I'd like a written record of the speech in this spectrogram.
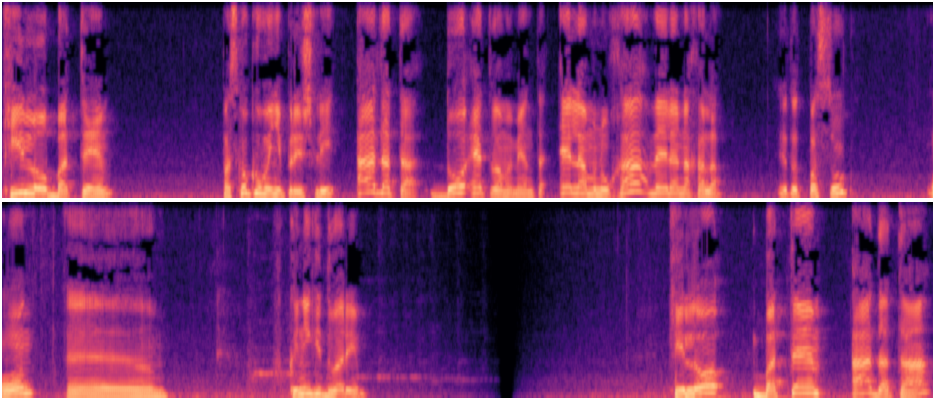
Кило батем, поскольку вы не пришли, адата до этого момента, эла мнуха веля нахала. Этот посук, он э, в книге Дворим. Кило батем адата,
